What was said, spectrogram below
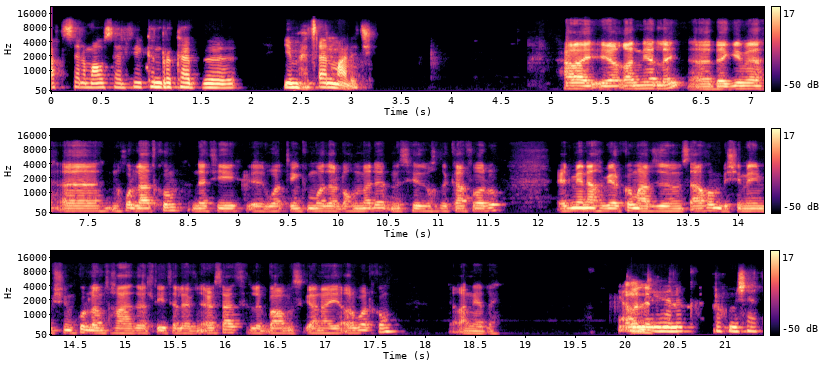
ኣብቲ ሰለማዊ ሰልፊ ክንርከብ ይምሕፀን ማለት እዩ ሓራይ የቐኒየለይ ደጊመ ንኩላትኩም ነቲ ወጢንክሞ ዘለኹም መደብ ምስ ህዝቢ ክትካፈሉ ዕድሜና ክቢርኩም ኣብዚ ምምፃእኹም ብሽመይ ብሽም ኩሎም ተኸታተልቲ ቴሌቭዥን ዕርሳት ልባዊ ምስጋና የቕርበልኩም ይቐኒየለይ ሩክ ምሸት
